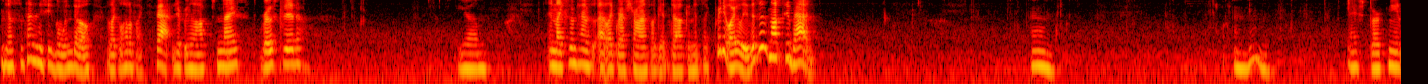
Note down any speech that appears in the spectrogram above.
You know, sometimes when you see it in the window, like a lot of like fat dripping off. It's nice, roasted. Yum. And like sometimes at like restaurants, I'll get duck and it's like pretty oily. This is not too bad. Mm hmm Nice dark meat.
